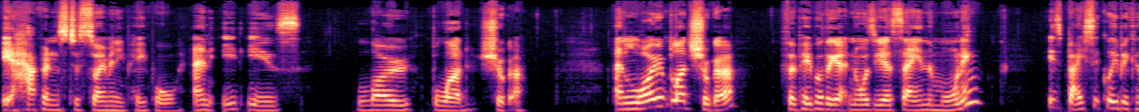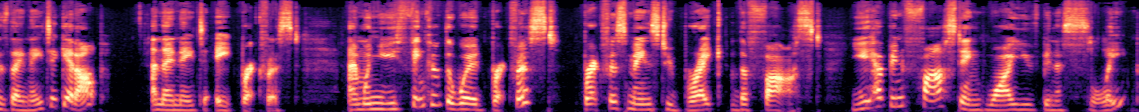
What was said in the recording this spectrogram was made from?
it happens to so many people, and it is low blood sugar. And low blood sugar for people that get nausea, say in the morning, is basically because they need to get up and they need to eat breakfast. And when you think of the word breakfast, breakfast means to break the fast. You have been fasting while you've been asleep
